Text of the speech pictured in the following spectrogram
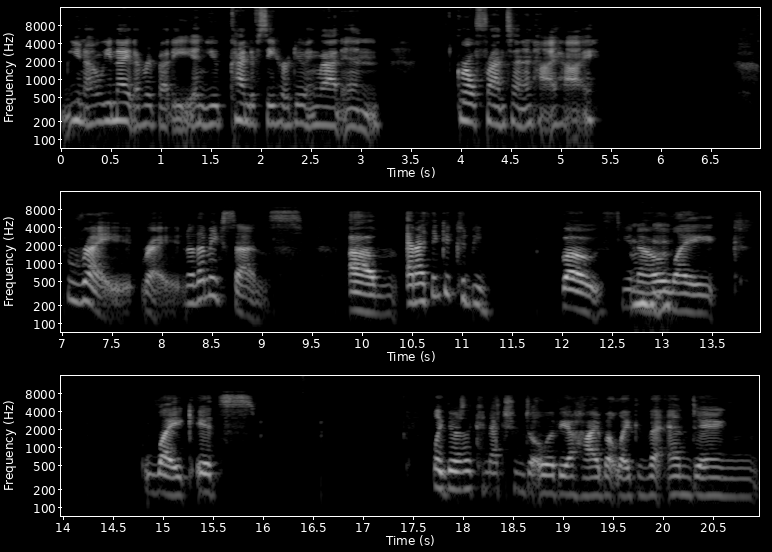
you know unite everybody and you kind of see her doing that in girlfriends and in Hi High Right, right. No, that makes sense. Um, and I think it could be both, you know, Mhm. like like it's like there's a connection to Olivia Hye, but like the ending,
